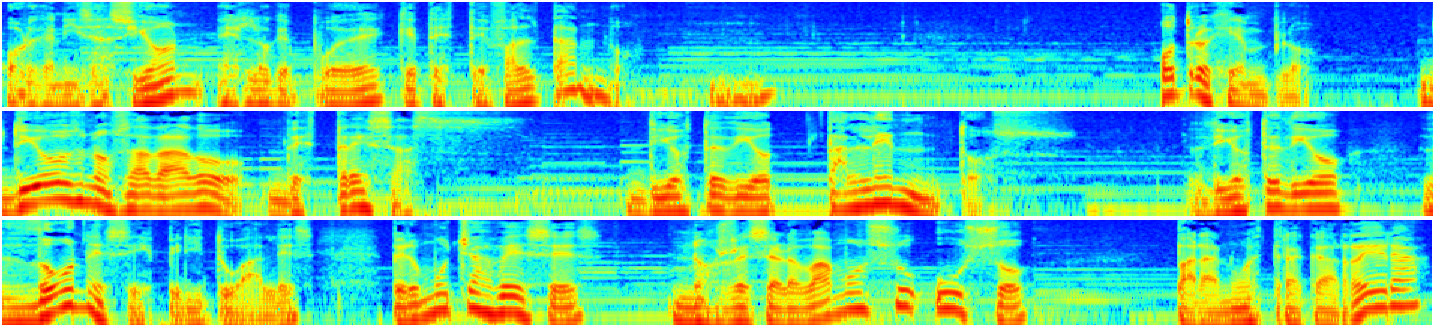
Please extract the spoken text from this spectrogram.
organización es lo que puede que te esté faltando. Otro ejemplo, Dios nos ha dado destrezas, Dios te dio talentos, Dios te dio dones espirituales, pero muchas veces nos reservamos su uso para nuestra carrera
